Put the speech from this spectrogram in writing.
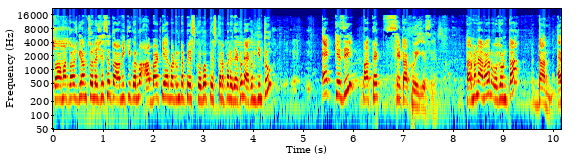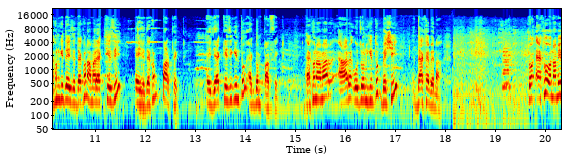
তো আমার দশ গ্রাম চলে এসেছে তো আমি কি করব? আবার টিয়ার বাটনটা প্রেস করব। প্রেস করার পরে দেখুন এখন কিন্তু এক কেজি পারফেক্ট সেট হয়ে গেছে। তার মানে আমার ওজনটা ডান এখন কিন্তু এই যে দেখুন আমার এক কেজি এই যে দেখুন পারফেক্ট এই যে এক কেজি কিন্তু একদম পারফেক্ট এখন আমার আর ওজন কিন্তু বেশি দেখাবে না। তো এখন আমি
